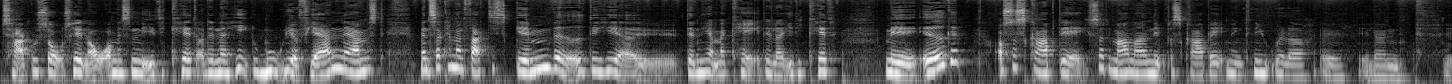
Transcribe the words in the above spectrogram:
tacosauce henover med sådan en etiket, og den er helt umulig at fjerne nærmest. Men så kan man faktisk gennemvæde det her, øh, den her markat eller etiket med eddike, og så skrabe det af. Så er det meget, meget nemt at skrabe af med en kniv eller, øh, eller en, øh,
